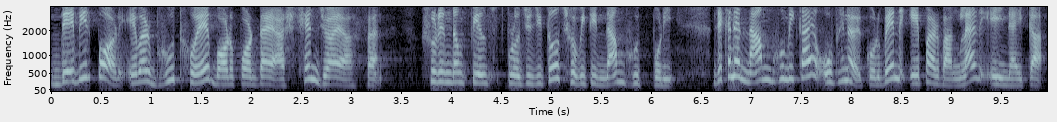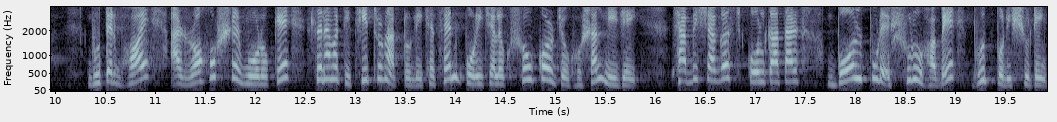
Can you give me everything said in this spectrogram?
দেবীর পর এবার ভূত হয়ে বড় পর্দায় আসছেন জয়া আহসান। সুরিন্দম ফিল্মস প্রযোজিত ছবিটির নাম ভূতপরি, যেখানে নাম ভূমিকায় অভিনয় করবেন এপার বাংলার এই নায়িকা। ভূতের ভয় আর রহস্যের মোড়কে সিনেমাটি চিত্রনাট্য লিখেছেন পরিচালক সৌকর্য ঘোষাল নিজেই। ছাব্বিশ আগস্ট কলকাতার বোলপুরে শুরু হবে ভূতপরি শুটিং।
